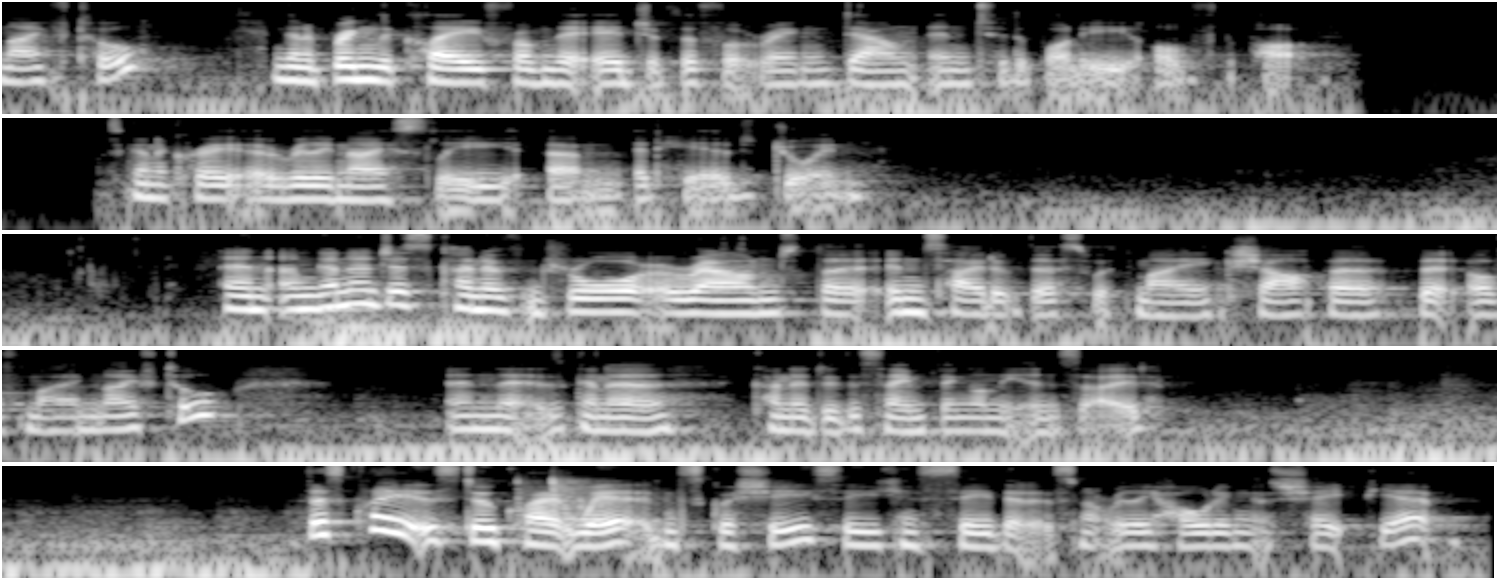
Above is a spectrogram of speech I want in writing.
knife tool. I'm going to bring the clay from the edge of the foot ring down into the body of the pot. It's going to create a really nicely um, adhered join. And I'm going to just kind of draw around the inside of this with my sharper bit of my knife tool. And that is going to kind of do the same thing on the inside. This clay is still quite wet and squishy, so you can see that it's not really holding its shape yet.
